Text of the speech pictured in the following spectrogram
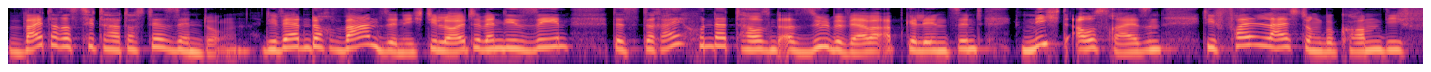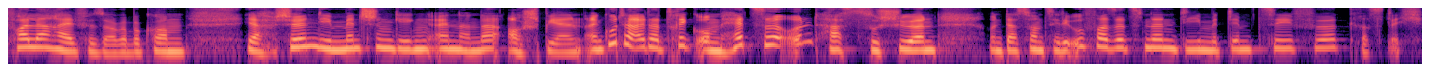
Weiteres Zitat aus der Sendung. Die werden doch wahnsinnig, die Leute, wenn die sehen, dass 300.000 Asylbewerber abgelehnt sind, nicht ausreisen, die vollen Leistungen bekommen, die volle Heilfürsorge bekommen. Ja, schön die Menschen gegeneinander ausspielen. Ein guter alter Trick, um Hetze und Hass zu schüren. Und das vom CDU-Vorsitzenden, die mit dem C für christlich.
